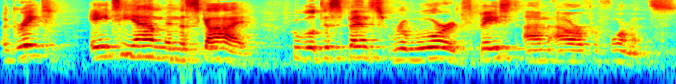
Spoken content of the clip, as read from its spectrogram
a great ATM in the sky who will dispense rewards based on our performance.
